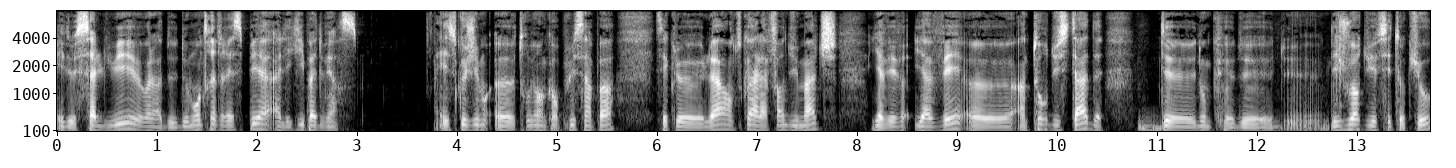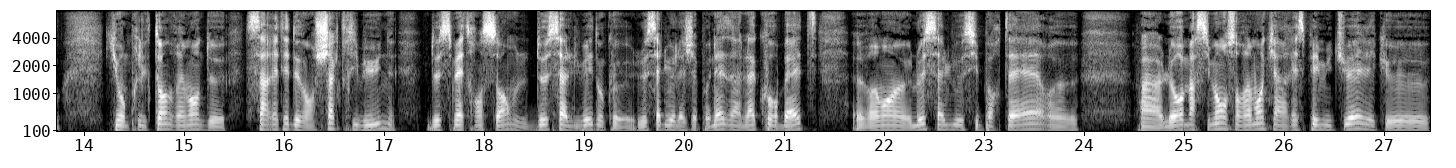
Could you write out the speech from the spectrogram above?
et de saluer, voilà, de, montrer de respect à l'équipe adverse. Et ce que j'ai euh, trouvé encore plus sympa, c'est que là, en tout cas à la fin du match, il y avait, y avait euh, un tour du stade de, donc de, de, des joueurs du FC Tokyo qui ont pris le temps vraiment de s'arrêter devant chaque tribune, de se mettre ensemble, de saluer. Donc euh, le salut à la japonaise, hein, la courbette, vraiment le salut aux supporters le remerciement, on sent vraiment qu'il y a un respect mutuel et que,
